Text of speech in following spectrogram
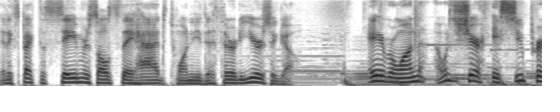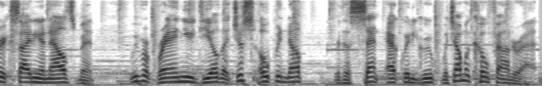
and expect the same results they had 20 to 30 years ago. Hey everyone, I wanted to share a super exciting announcement. We have a brand new deal that just opened up with Ascent Equity Group, which I'm a co founder at.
